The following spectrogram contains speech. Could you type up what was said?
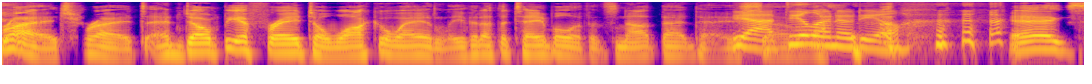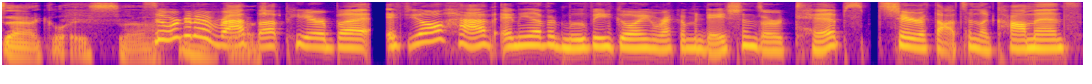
right, right. And don't be afraid to walk away and leave it at the table if it's not that day. Yeah, so. deal or no deal. exactly. So, so we're going to oh wrap up here, but if y'all have any other movie going recommendations or tips, share your thoughts in the comments.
